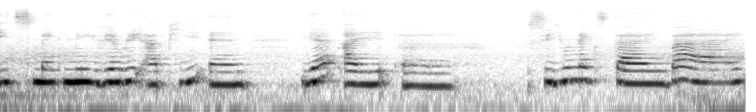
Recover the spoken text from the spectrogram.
it's make me very happy and yeah I uh, See you next time. Bye.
